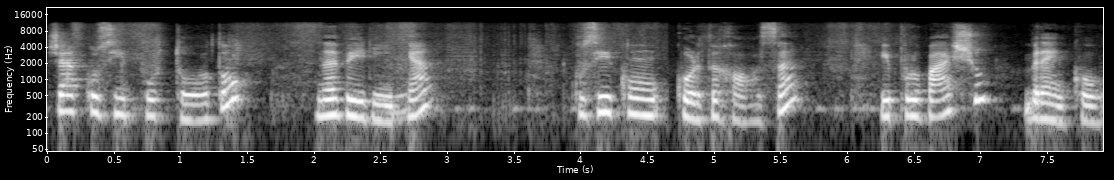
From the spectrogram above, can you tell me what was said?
Já cozi por todo na beirinha, cozi com cor de rosa e por baixo branco.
